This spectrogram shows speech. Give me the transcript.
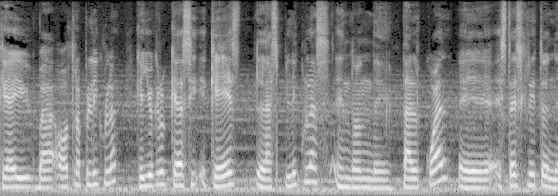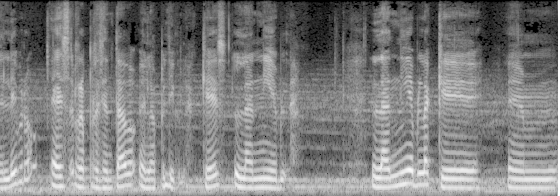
que ahí va otra película que yo creo que así que es las películas en donde tal cual eh, está escrito en el libro es representado en la película, que es La niebla. La niebla que em,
